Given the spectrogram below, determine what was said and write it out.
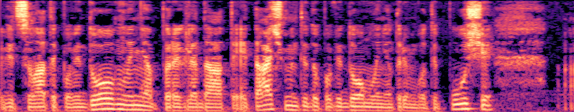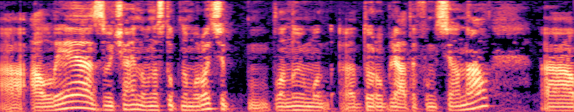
відсилати повідомлення, переглядати етачменти до повідомлень, отримувати пуші. Але, звичайно, в наступному році плануємо е, доробляти функціонал. А,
